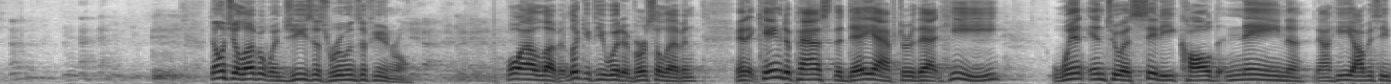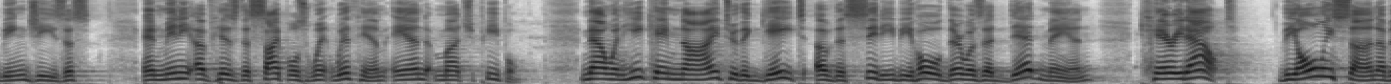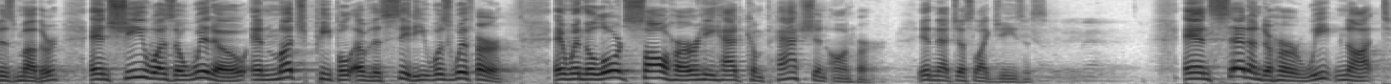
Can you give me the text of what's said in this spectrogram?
Don't you love it when Jesus ruins a funeral? Boy, I love it. Look, if you would, at verse 11. And it came to pass the day after that he went into a city called Nain. Now, he obviously being Jesus, and many of his disciples went with him, and much people. Now, when he came nigh to the gate of the city, behold, there was a dead man carried out, the only son of his mother, and she was a widow, and much people of the city was with her. And when the Lord saw her, he had compassion on her. Isn't that just like Jesus? And said unto her, Weep not.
